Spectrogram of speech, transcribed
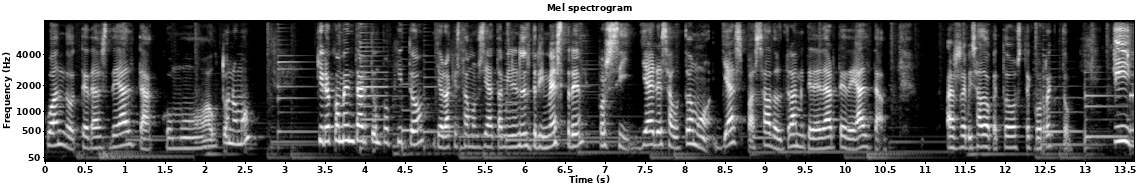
cuando te das de alta como autónomo, quiero comentarte un poquito, y ahora que estamos ya también en el trimestre, por si ya eres autónomo, ya has pasado el trámite de darte de alta, has revisado que todo esté correcto y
